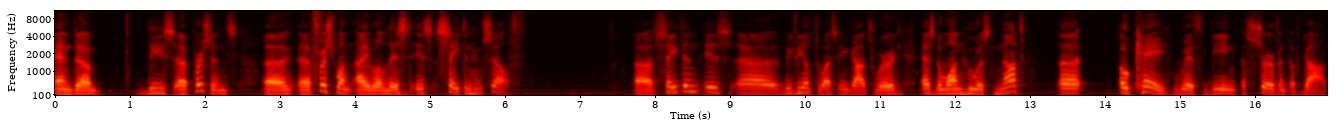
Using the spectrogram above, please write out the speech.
And um, these uh, persons, first one I will list is Satan himself. Uh, Satan is uh, revealed to us in God's word as the one who was not uh, okay with being a servant of God.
